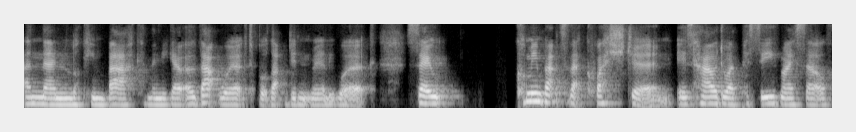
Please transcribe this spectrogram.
and then looking back, and then you go, oh, that worked, but that didn't really work. So coming back to that question is how do i perceive myself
